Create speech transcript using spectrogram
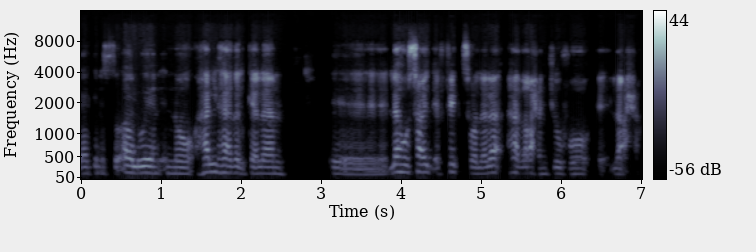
لكن السؤال وين؟ إنه هل هذا الكلام له side effects ولا لا؟ هذا راح نشوفه لاحقا.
